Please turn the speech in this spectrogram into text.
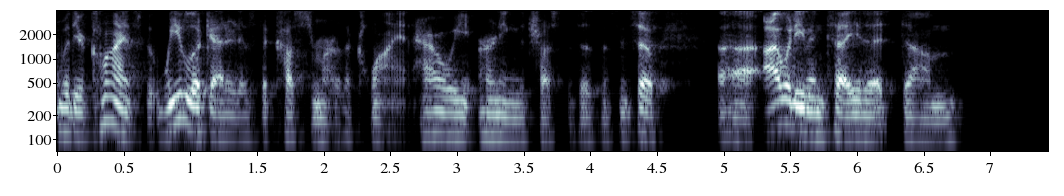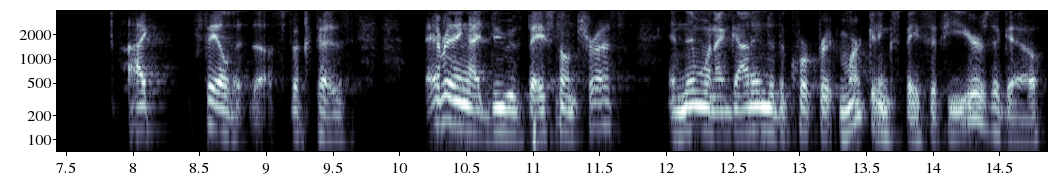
with your clients, but we look at it as the customer or the client. How are we earning the trust of the business? And so uh, I would even tell you that um, I failed at this because everything I do is based on trust. And then when I got into the corporate marketing space a few years ago,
